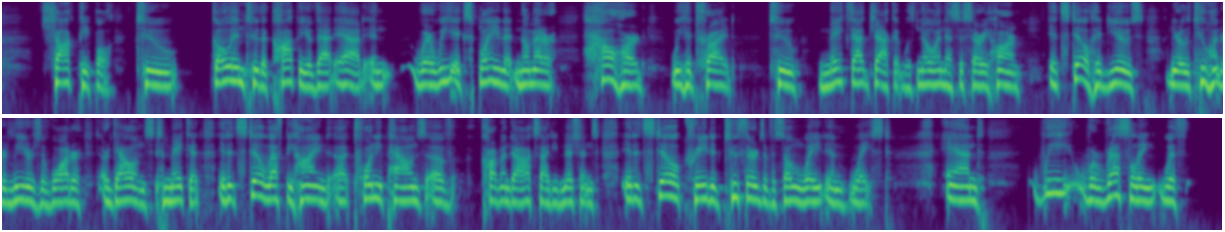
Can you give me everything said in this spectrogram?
shock people to go into the copy of that ad and where we explain that no matter how hard we had tried to make that jacket with no unnecessary harm, it still had used nearly 200 liters of water or gallons to make it. It had still left behind uh, 20 pounds of carbon dioxide emissions. It had still created two thirds of its own weight in waste. And we were wrestling with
